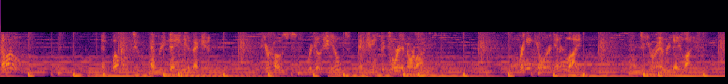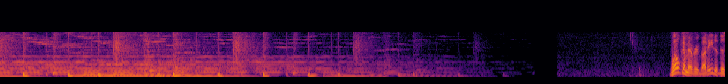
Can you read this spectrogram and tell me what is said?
Hello, and welcome to Everyday Connection with your hosts, Rico Shields and Jean Victoria Norlock. Bringing your inner light to your everyday life. Welcome, everybody, to this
